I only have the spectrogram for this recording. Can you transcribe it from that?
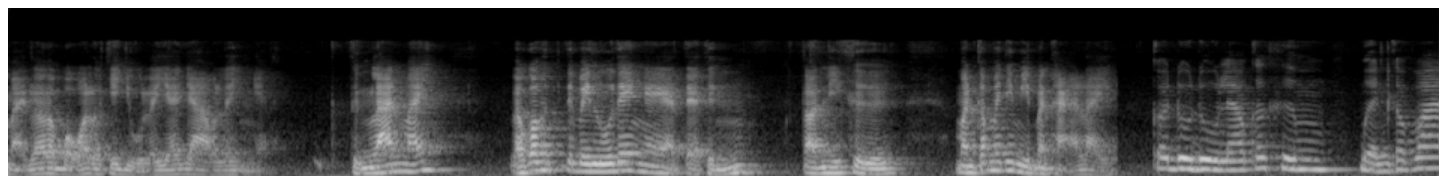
หม่ๆแล้วเราบอกว่าเราจะอยู่ระยะยาวอะไรอย่างเงี้ยถึงล้านไหมเราก็จะไปรู้ได้ไงอะแต่ถึงตอนนี้คือมันก็ไม่ได้มีปัญหาอะไร ก็ดูดูๆแล้วก็คือเหมือนกับว่า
